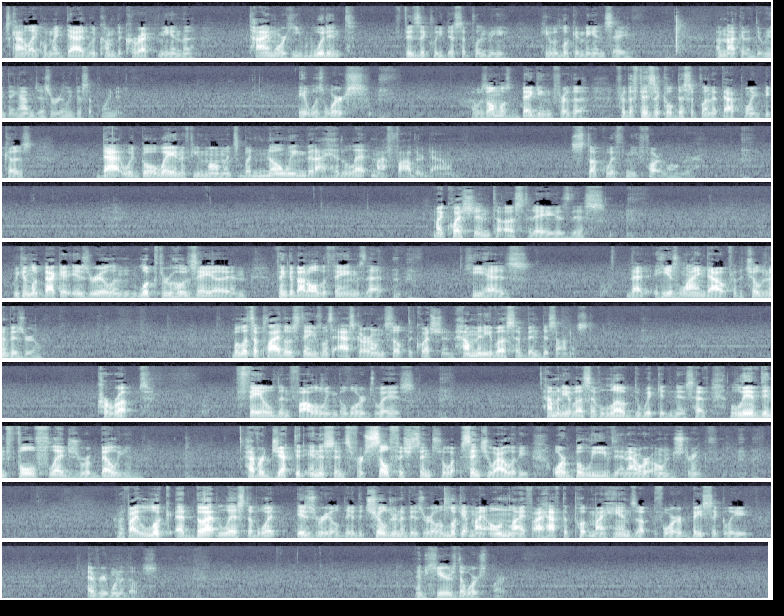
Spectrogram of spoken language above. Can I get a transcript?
It's kind of like when my dad would come to correct me in the time where he wouldn't physically discipline me. He would look at me and say, I'm not going to do anything. I'm just really disappointed. It was worse. I was almost begging for the for the physical discipline at that point because that would go away in a few moments, but knowing that I had let my father down stuck with me far longer. My question to us today is this. We can look back at Israel and look through Hosea and think about all the things that he has that he has lined out for the children of Israel. But let's apply those things. Let's ask our own self the question how many of us have been dishonest? Corrupt, failed in following the Lord's ways? How many of us have loved wickedness, have lived in full fledged rebellion? have rejected innocence for selfish sensuality or believed in our own strength. And if I look at that list of what Israel did, the children of Israel, and look at my own life, I have to put my hands up for basically every one of those. And here's the worst part.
